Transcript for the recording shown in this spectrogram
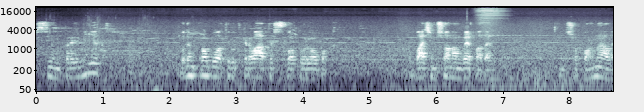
всім привіт. Будемо пробувати відкривати 100 коробок. Побачимо, що нам випаде. Що, погнали.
